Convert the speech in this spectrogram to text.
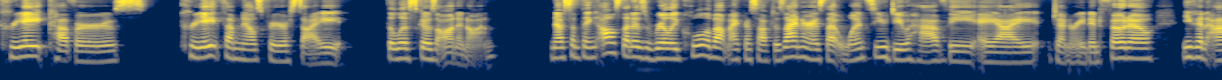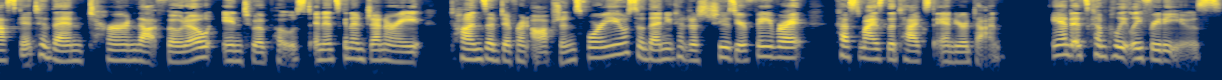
create covers, create thumbnails for your site. The list goes on and on. Now, something else that is really cool about Microsoft Designer is that once you do have the AI generated photo, you can ask it to then turn that photo into a post and it's going to generate tons of different options for you. So then you can just choose your favorite, customize the text and you're done. And it's completely free to use.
